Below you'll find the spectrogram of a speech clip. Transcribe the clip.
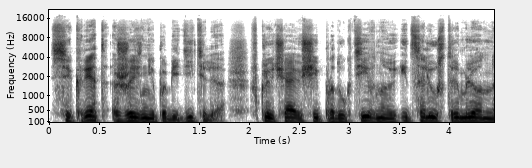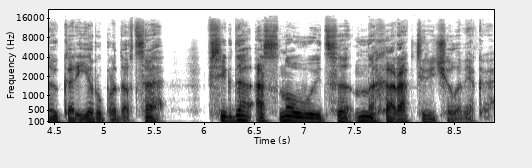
Секрет жизни победителя, включающий продуктивную и целеустремленную карьеру продавца, всегда основывается на характере человека.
